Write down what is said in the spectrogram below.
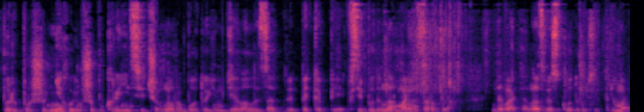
перепрошую, нехуй їм, щоб українці чорну роботу їм ділили за 5 копійок. Всі будемо нормально заробляти. Давайте на зв'язку, друзі. Тримайте.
